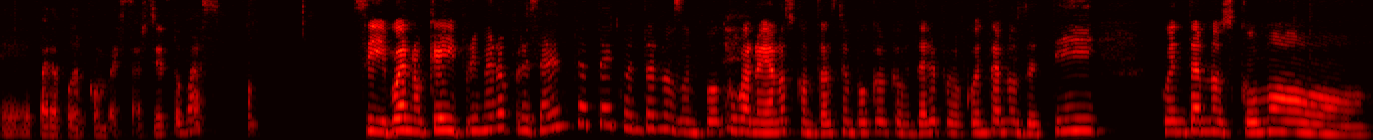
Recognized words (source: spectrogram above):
eh, para poder conversar, ¿cierto, Paz? Sí, bueno, ok, primero preséntate, cuéntanos un poco, bueno, ya nos contaste un poco el comentario, pero cuéntanos de ti, Cuéntanos cómo,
